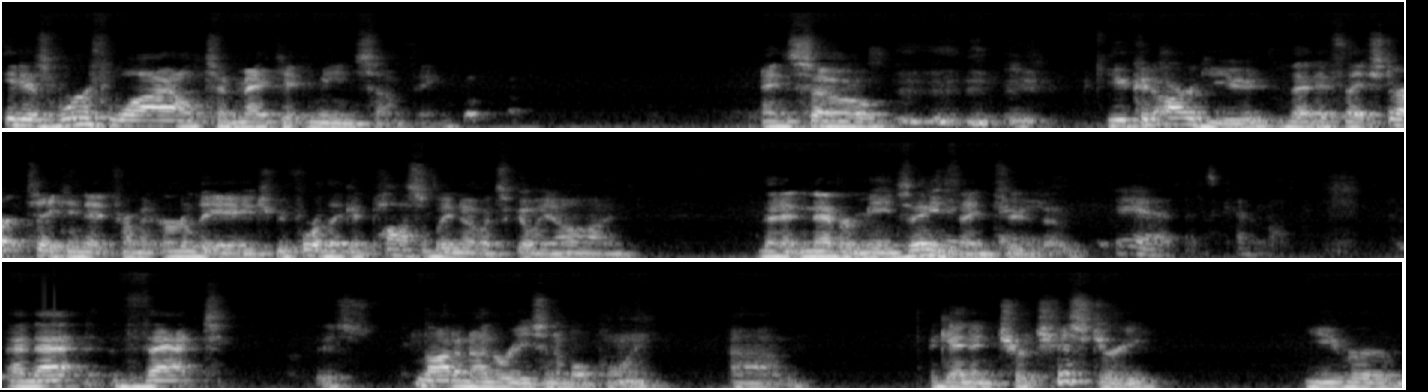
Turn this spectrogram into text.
it is worthwhile to make it mean something. And so you could argue that if they start taking it from an early age, before they could possibly know what's going on, then it never means anything to them. Yeah, that's kind of. And that that is not an unreasonable point. Um, again, in church history, you were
